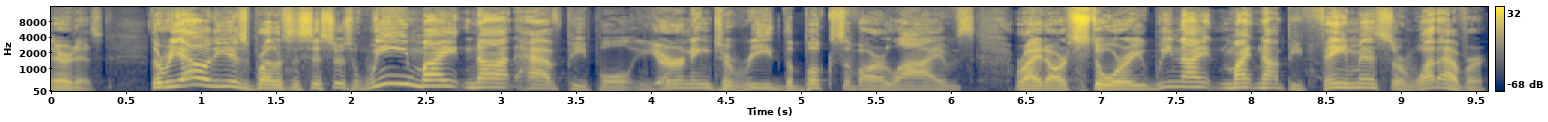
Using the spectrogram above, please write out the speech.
There it is. The reality is, brothers and sisters, we might not have people yearning to read the books of our lives, right? Our story. We might, might not be famous or whatever.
